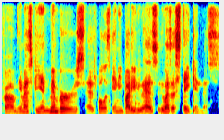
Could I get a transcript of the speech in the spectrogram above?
from MSPN members as well as anybody who has who has a stake in this.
